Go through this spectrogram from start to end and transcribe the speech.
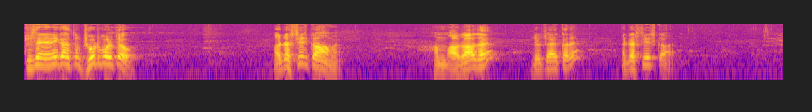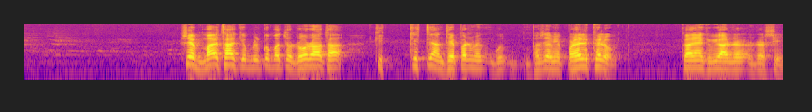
کسی نے نہیں کہا تم جھوٹ بولتے ہو سیج کہاں ہے ہم آزاد ہیں جو چاہے کریں انڈر کہاں ہے صرف میں تھا کہ بالکل میں تو رو رہا تھا کہ کتنے اندھیپن پر میں پھنسے ہوئے پڑھے لکھے لوگ کہہ رہے ہیں کہ وی آر انڈر سیج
